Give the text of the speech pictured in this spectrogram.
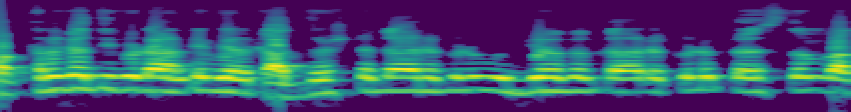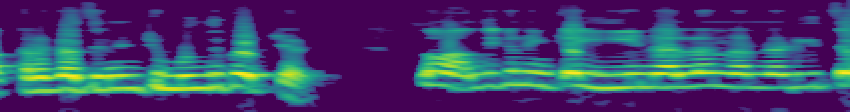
వక్రగతి కూడా అంటే వీళ్ళకి అదృష్టకారకుడు ఉద్యోగకారకుడు ప్రస్తుతం వక్రగతి నుంచి ముందుకు వచ్చాడు సో అందుకని ఇంకా ఈ నెల నన్ను అడిగితే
